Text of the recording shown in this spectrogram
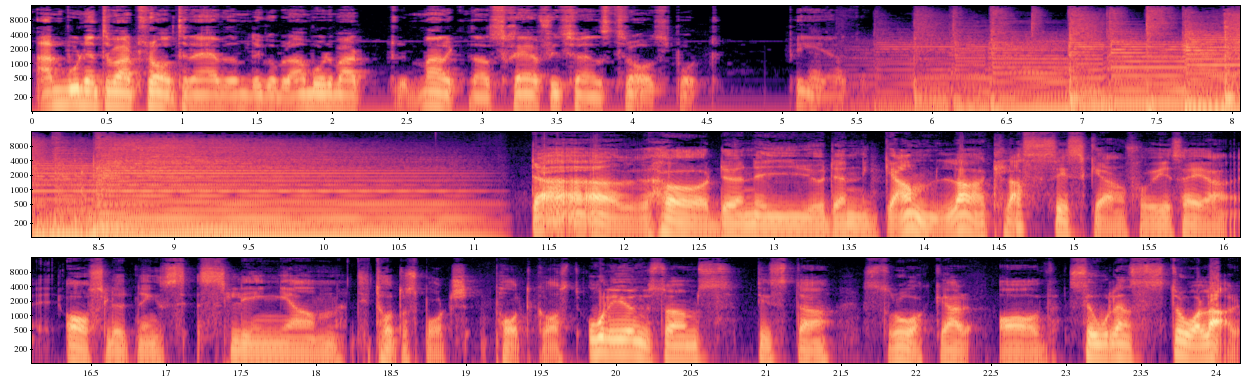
han borde inte varit travtränare även om det går bra. Han borde varit marknadschef i svensk travsport. PR. Där hörde ni ju den gamla klassiska, får vi säga, avslutningsslingan till Totosports podcast. Olle Ljungströms sista stråkar av Solens strålar.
